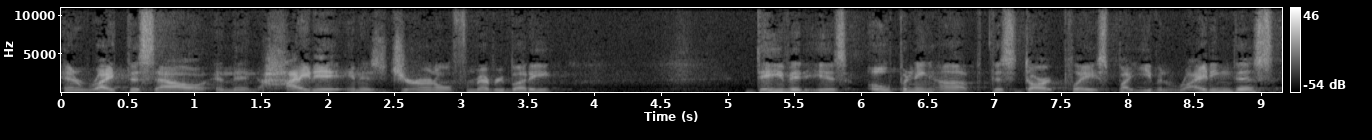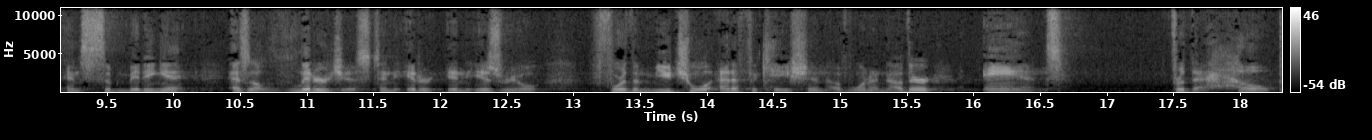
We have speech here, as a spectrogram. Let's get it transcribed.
and write this out and then hide it in his journal from everybody. David is opening up this dark place by even writing this and submitting it as a liturgist in, in Israel for the mutual edification of one another and for the help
